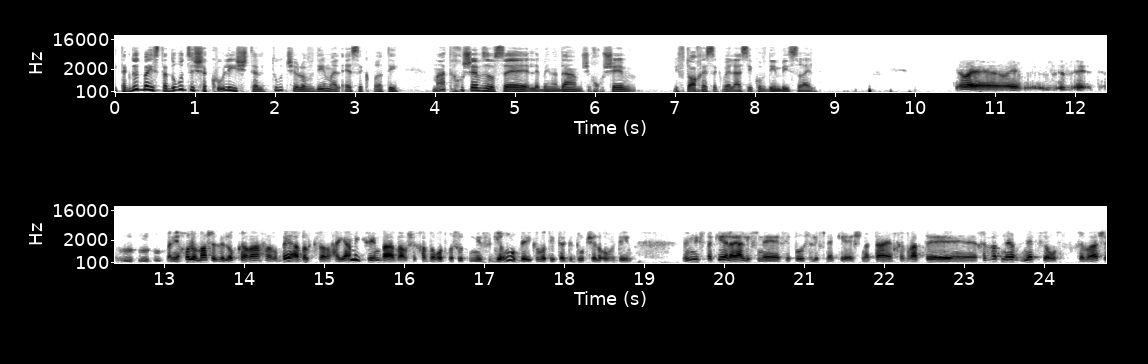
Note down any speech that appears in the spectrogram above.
התאגדות בהסתדרות זה שקול להשתלטות של עובדים על עסק פרטי. מה אתה חושב זה עושה לבן אדם שחושב לפתוח עסק ולהעסיק עובדים בישראל? תראה, אה, אני יכול לומר שזה לא קרה הרבה, אבל כבר היה מקרים בעבר שחברות פשוט נסגרו בעקבות התאגדות של עובדים. ואם נסתכל, היה לפני, סיפור שלפני כשנתיים, חברת, אה, חברת נטסורס, חברה ש...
